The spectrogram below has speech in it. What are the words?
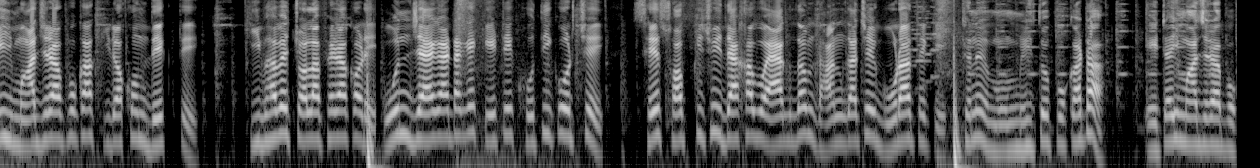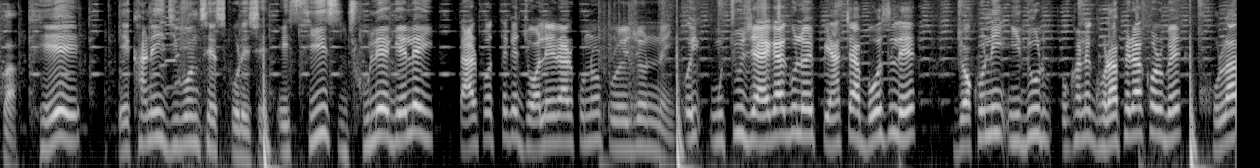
এই মাজরা পোকা কীরকম দেখতে? কীভাবে চলাফেরা করে? কোন জায়গাটাকে কেটে ক্ষতি করছে? সে সব কিছুই দেখাবো একদম ধান গাছের গোড়া থেকে। এখানে মৃত পোকাটা? এটাই মাজরা পোকা। খেয়ে এখানেই জীবন শেষ করেছে। এই শীষ ঝুলে গেলেই তারপর থেকে জলের আর কোনো প্রয়োজন নেই। ওই উঁচু জায়গাগুলোয় পেঁচা বসলে যখনই ইঁদুর ওখানে ঘোরাফেরা করবে, খোলা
